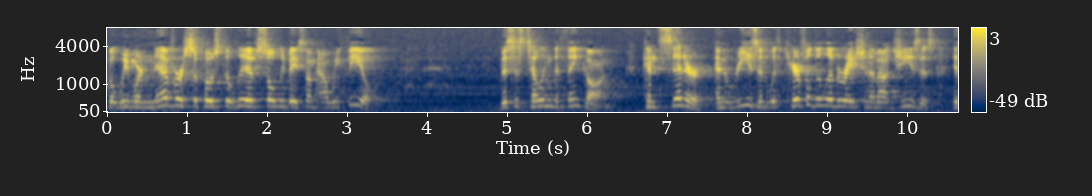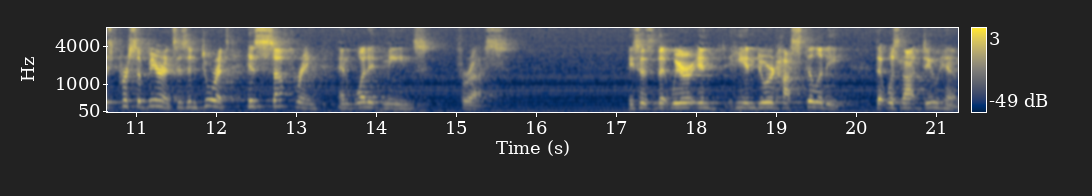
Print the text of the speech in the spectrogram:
but we were never supposed to live solely based on how we feel. This is telling to think on. Consider and reason with careful deliberation about Jesus, his perseverance, his endurance, his suffering, and what it means for us. He says that we're in, he endured hostility that was not due him.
